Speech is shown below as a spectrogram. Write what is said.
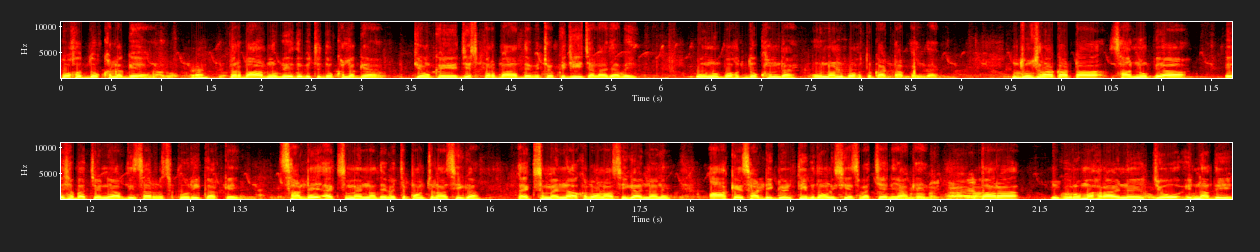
ਬਹੁਤ ਦੁੱਖ ਲੱਗਿਆ ਹੈ। ਪਰਿਵਾਰ ਨੂੰ ਵੀ ਇਹਦੇ ਵਿੱਚ ਦੁੱਖ ਲੱਗਿਆ ਹੈ, ਕਿਉਂਕਿ ਜਿਸ ਪਰਿਵਾਰ ਦੇ ਵਿੱਚੋਂ ਇੱਕ ਜੀ ਚਲਾ ਜਾਵੇ ਉਹਨੂੰ ਬਹੁਤ ਦੁੱਖ ਹੁੰਦਾ ਹੈ, ਉਹਨਾਂ ਨੂੰ ਬਹੁਤ ਘਾਟਾ ਪੈਂਦਾ ਹੈ। ਦੂਸਰਾ ਘਾਟਾ ਸਾਨੂੰ ਪਿਆ ਇਸ ਬੱਚੇ ਨੇ ਆਪਦੀ ਸਰਵਿਸ ਪੂਰੀ ਕਰਕੇ ਸਾਡੇ ਐਕਸਮੈਨਾਂ ਦੇ ਵਿੱਚ ਪਹੁੰਚਣਾ ਸੀਗਾ ਐਕਸਮੈਨ ਅਖਵਾਉਣਾ ਸੀਗਾ ਇਹਨਾਂ ਨੇ ਆ ਕੇ ਸਾਡੀ ਗਿਣਤੀ ਵਧਾਉਣੀ ਸੀ ਇਸ ਬੱਚੇ ਨੇ ਆ ਕੇ। ਪਰ ਗੁਰੂ ਮਹਾਰਾਜ ਨੇ ਜੋ ਇਹਨਾਂ ਦੀ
